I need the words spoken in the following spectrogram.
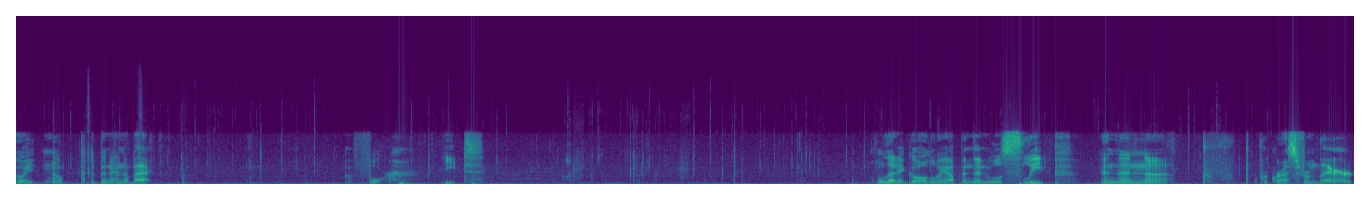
Oh wait, no, put the banana back. Four. Eat. Let it go all the way up and then we'll sleep and then uh, progress from there.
